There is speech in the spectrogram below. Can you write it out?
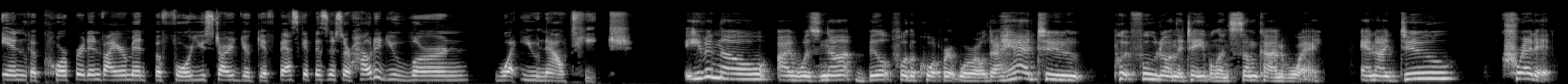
in a corporate environment before you started your gift basket business, or how did you learn what you now teach? Even though I was not built for the corporate world, I had to put food on the table in some kind of way. And I do credit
